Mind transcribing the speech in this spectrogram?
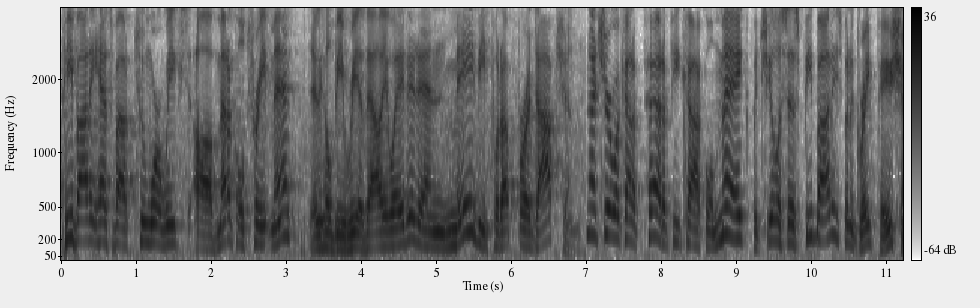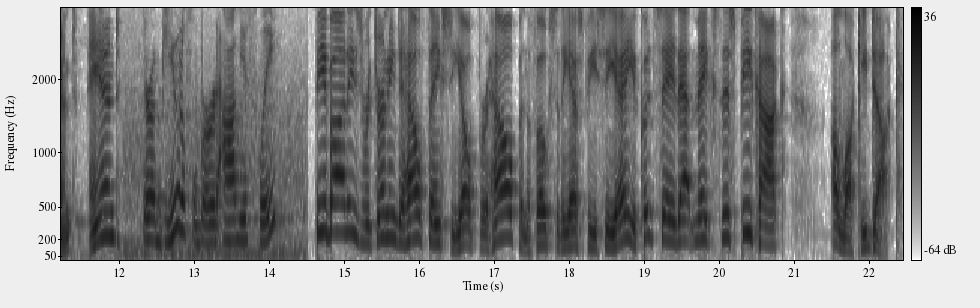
Peabody has about two more weeks of medical treatment, then he'll be reevaluated and maybe put up for adoption. Not sure what kind of pet a peacock will make, but Sheila says Peabody's been a great patient and They're a beautiful bird, obviously. Peabody's returning to health thanks to Yelp for Help and the folks at the SPCA. You could say that makes this peacock a lucky duck.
